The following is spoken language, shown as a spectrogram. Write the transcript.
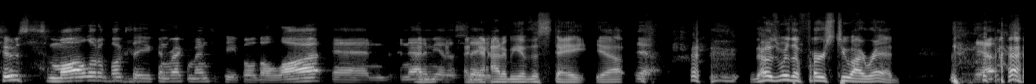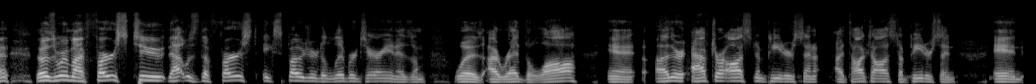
two small little books that you can recommend to people: The Law and Anatomy of the State. Anatomy of the State. Yeah. Yeah. Those were the first two I read. Yeah, Those were my first two. That was the first exposure to libertarianism. Was I read the law and other after Austin Petersen. I talked to Austin Petersen, and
